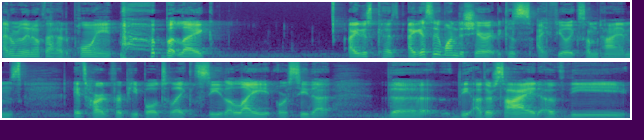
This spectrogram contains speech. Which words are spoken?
I don't really know if that had a point, but like, I just, cause, I guess I wanted to share it because I feel like sometimes it's hard for people to like see the light or see the the the other side of the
